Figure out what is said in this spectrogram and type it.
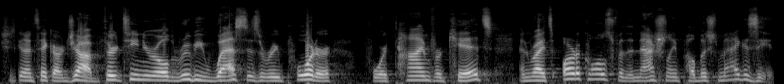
She's going to take our job. 13 year old Ruby West is a reporter for Time for Kids and writes articles for the nationally published magazine.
